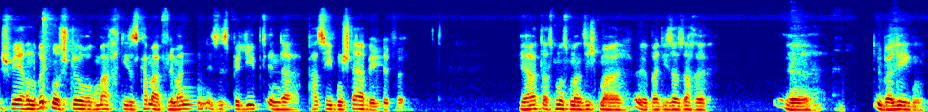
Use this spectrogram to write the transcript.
schweren Rhythmusstörungen macht, dieses Kammerflimmern, ist es beliebt in der passiven Sterbehilfe. Ja, das muss man sich mal äh, bei dieser Sache äh, überlegen.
